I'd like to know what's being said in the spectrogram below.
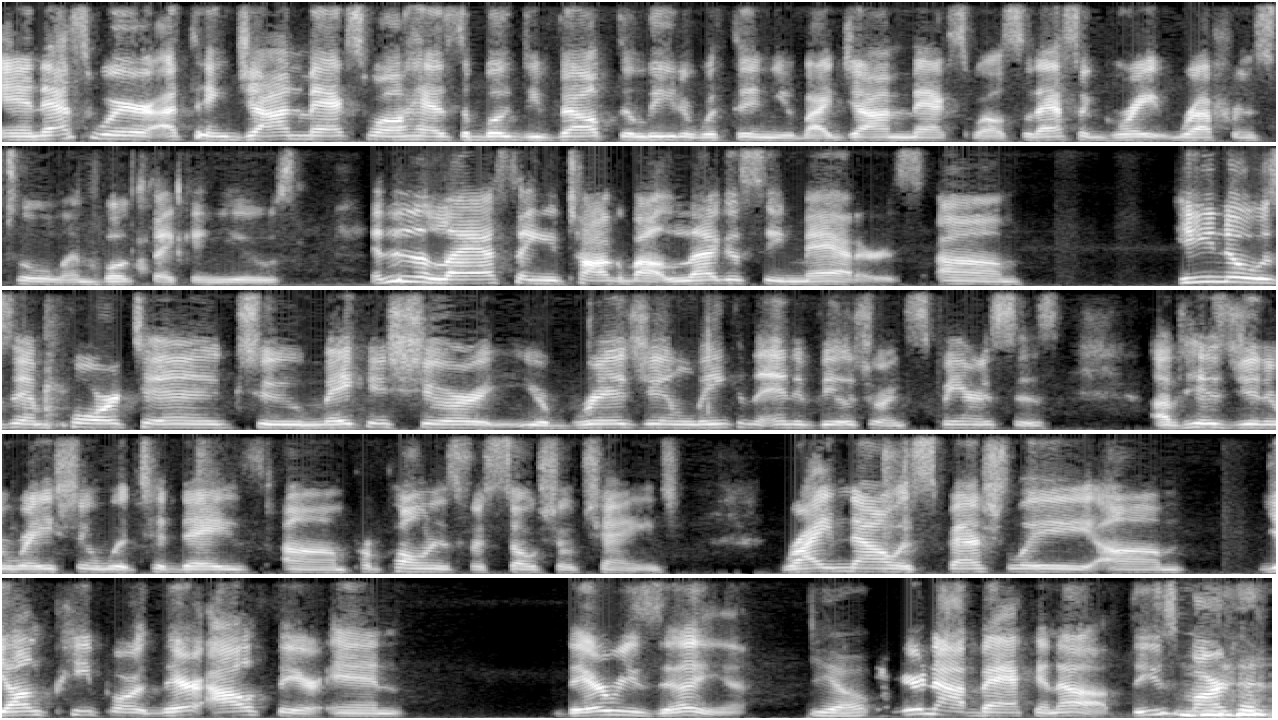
and that's where I think John Maxwell has the book Develop the Leader Within You by John Maxwell. So that's a great reference tool and book they can use. And then the last thing you talk about legacy matters. Um, he knows important to making sure you're bridging, linking the individual experiences of his generation with today's um, proponents for social change. Right now, especially um, young people, they're out there and they're resilient yeah. You're not backing up. These marches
